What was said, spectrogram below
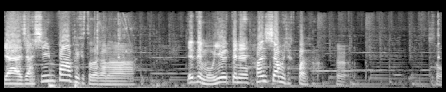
いやー、邪神パーフェクトだからな。いや、でも言うてね、反射も100%だから。うん。そう。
